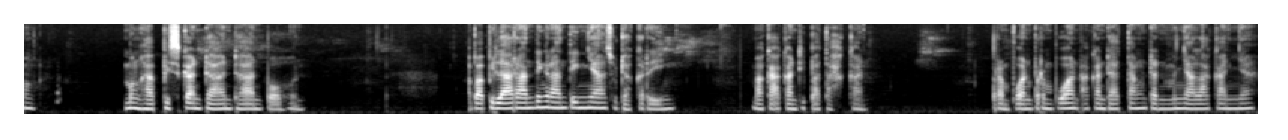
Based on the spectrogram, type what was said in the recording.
meng menghabiskan dahan-dahan pohon. Apabila ranting-rantingnya sudah kering, maka akan dipatahkan. Perempuan-perempuan akan datang dan menyalakannya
